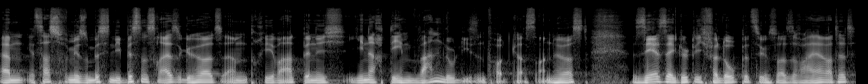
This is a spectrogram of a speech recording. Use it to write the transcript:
ähm, jetzt hast du von mir so ein bisschen die Businessreise gehört. Ähm, privat bin ich, je nachdem, wann du diesen Podcast anhörst, sehr, sehr glücklich verlobt bzw. verheiratet.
